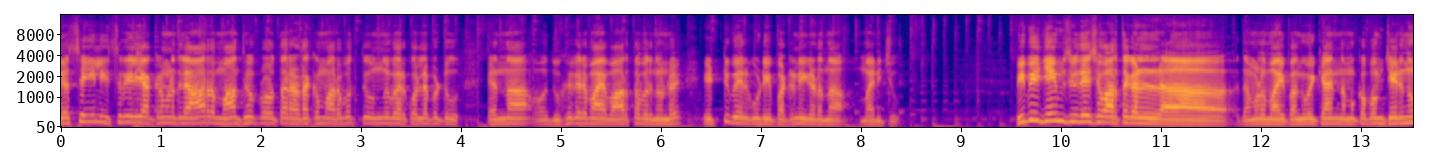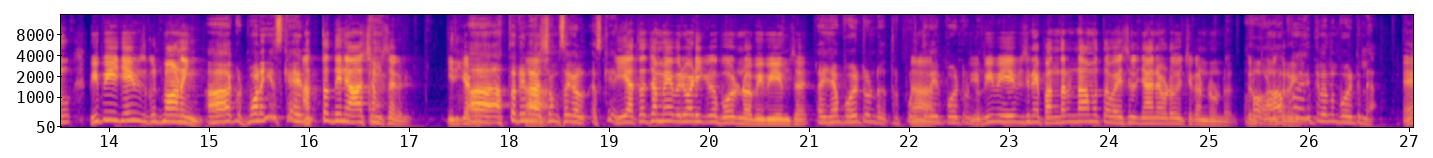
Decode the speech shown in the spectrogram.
ഗസയിൽ ഇസ്രയേലി ആക്രമണത്തിൽ ആറ് മാധ്യമപ്രവർത്തകർ അടക്കം അറുപത്തി ഒന്ന് പേർ കൊല്ലപ്പെട്ടു എന്ന ദുഃഖകരമായ വാർത്ത വരുന്നുണ്ട്. എട്ട് പേർ കൂടി പട്ടിണി കിടന്ന് മരിച്ചു. പി പി ജെയിംസ് വിദേശ വാർത്തകൾ നമ്മളുമായി പങ്കുവയ്ക്കാൻ നമുക്കൊപ്പം ചേരുന്നു. P P James good morning. Good morning അത്തദിന ആശംസകൾ അത്തദിനാശംസകൾ. ഈ അത്തച്ചമ്മയ പരിപാടിക്കൊക്കെ പോയിട്ടുണ്ടോ ബി ബി ജെയിംസ്? ഞാൻ പോയിട്ടുണ്ട്. തൃപ്പൂണിത്തുറയിൽ പോയിട്ടുണ്ട്. ബി ബി ജെയിംസിനെ പന്ത്രണ്ടാമത്തെ വയസ്സിൽ ഞാൻ അവിടെ വെച്ച് കണ്ടിട്ടുണ്ട്. തൃപ്പൂണിത്തുറയിൽ. പോയിട്ടില്ല. ഏ?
